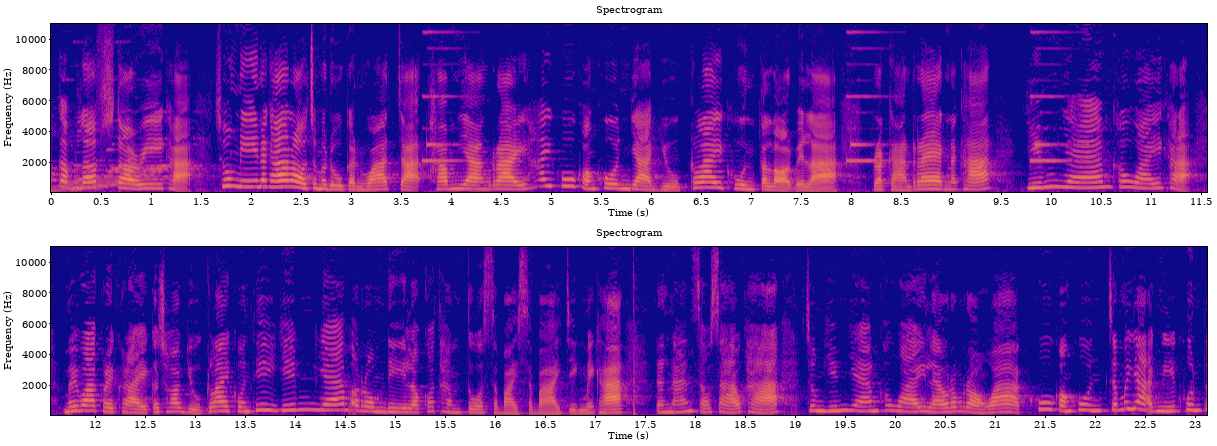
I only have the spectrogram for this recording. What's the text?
บกับ Love Story ค่ะ ช่วงนี้นะคะเราจะมาดูกันว่าจะทำอย่างไรให้คู่ของคุณอยากอยู่ใกล้คุณตลอดเวลา ประการแรกนะคะ ยิ้มแย้มเข้าไว้ค่ะ ไม่ว่าใครๆ ก็ชอบอยู่ใกล้คนที่ยิ้มแย้มอารมณ์ดี แล้วก็ทำตัวสบายๆ จริงไหมคะ ดังนั้นสาวๆค่ะจงยิ้มแย้มเข้าไว้แล้วรับรองว่าคู่ของคุณจะไม่อยากหนีคุณไป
